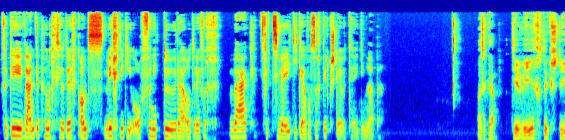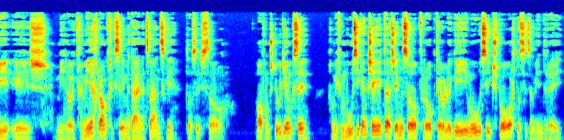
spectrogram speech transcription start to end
für dich Wendepunkte sind oder ganz wichtige offene Türen oder einfach Wegverzweigungen, die sich dir gestellt haben in deinem Leben? Also ich glaube, die wichtigste ist meine Leukämieerkrankung mit 21. Das ist so Anfang Studium gewesen. Ich habe mich für Musik entschieden. Es ist immer so die Frage Theologie, Musik, Sport. Das sind so mindere ein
